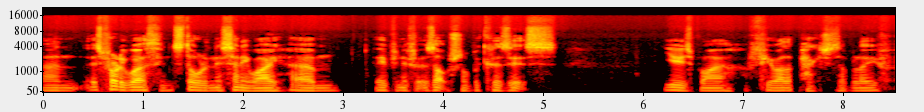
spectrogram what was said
And it's probably worth installing this anyway. Um, even if it was optional because it's used by a few other packages I believe.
